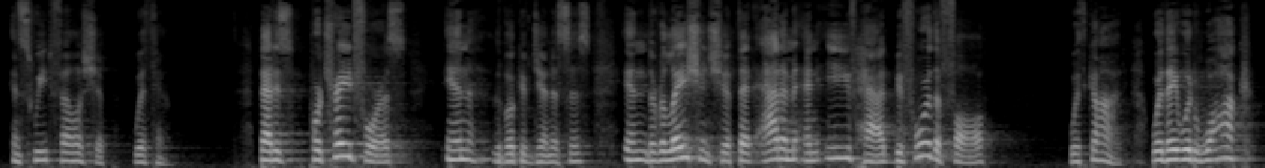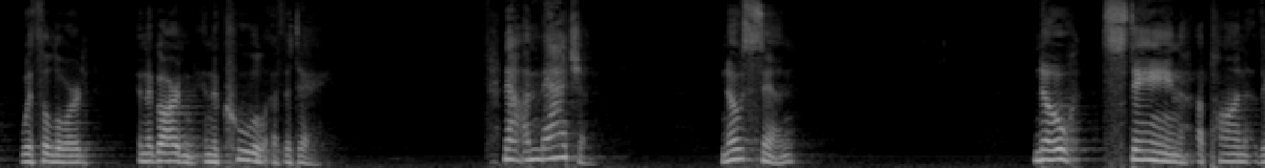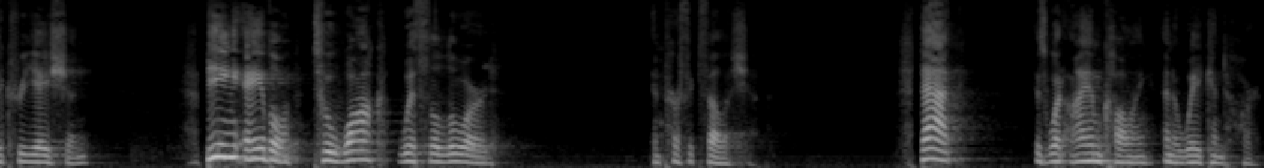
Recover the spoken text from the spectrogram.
in sweet fellowship with him. That is portrayed for us in the book of Genesis in the relationship that Adam and Eve had before the fall with God, where they would walk with the Lord in the garden in the cool of the day. Now imagine no sin, no stain upon the creation, being able to walk with the Lord in perfect fellowship. That is what I am calling an awakened heart.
